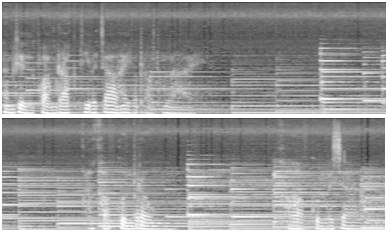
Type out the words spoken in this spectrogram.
นั่นคือความรักที่พระเจ้าให้กับเราทั้งหลายขอขอบคุณพระองค์ขอบคุณพระเจ้า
